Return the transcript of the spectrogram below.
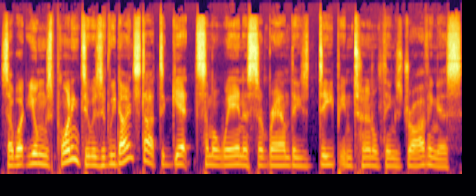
So what Jung's pointing to is if we don't start to get some awareness around these deep internal things driving us,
